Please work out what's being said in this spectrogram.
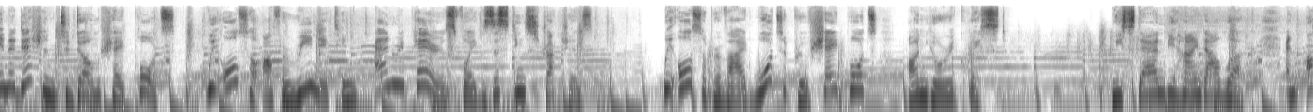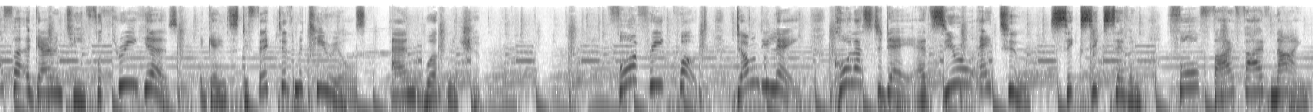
In addition to dome shade ports, we also offer renetting and repairs for existing structures. We also provide waterproof shade ports on your request. We stand behind our work and offer a guarantee for three years against defective materials and workmanship. For a free quote, don't delay. Call us today at 082 667 4559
